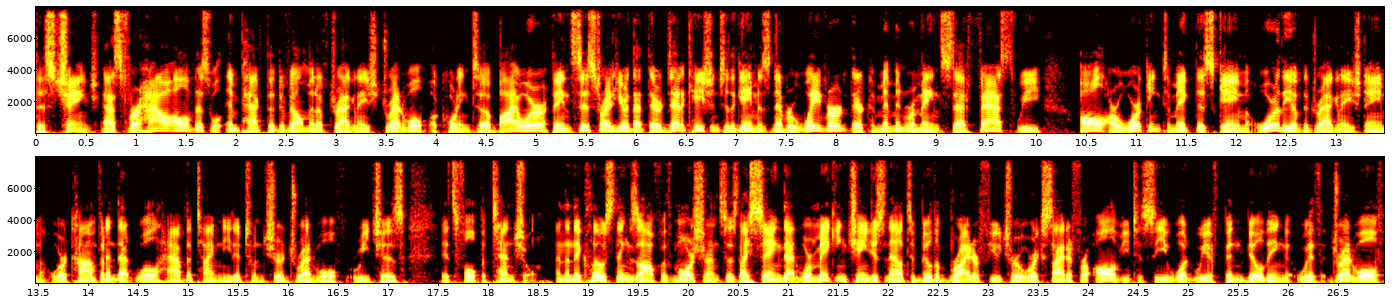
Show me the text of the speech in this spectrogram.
this change. As for how all of this will impact the development of Dragon Age Dreadwolf, according to BioWare, they insist right here that their dedication to the game has never wavered, their commitment remains steadfast. We all are working to make this game worthy of the Dragon Age name. We're confident that we'll have the time needed to ensure Dreadwolf reaches its full potential. And then they close things off with more assurances by saying that we're making changes now to build a brighter future. We're excited for all of you to see what we have been building with Dreadwolf.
